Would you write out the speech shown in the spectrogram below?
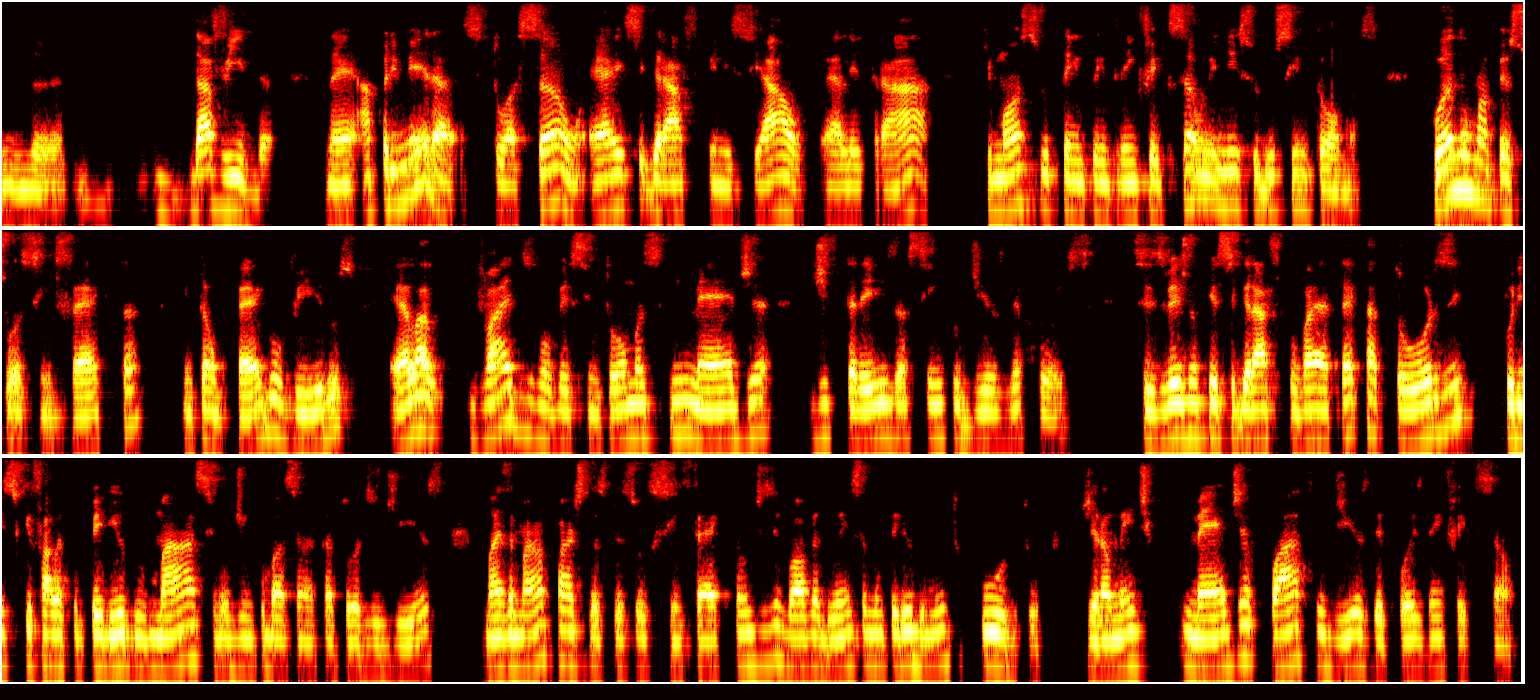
da vida. Né? A primeira situação é esse gráfico inicial, é a letra A, que mostra o tempo entre a infecção e o início dos sintomas. Quando uma pessoa se infecta, então pega o vírus, ela vai desenvolver sintomas em média de 3 a 5 dias depois. Vocês vejam que esse gráfico vai até 14, por isso que fala que o período máximo de incubação é 14 dias, mas a maior parte das pessoas que se infectam desenvolve a doença num período muito curto, geralmente média quatro dias depois da infecção.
